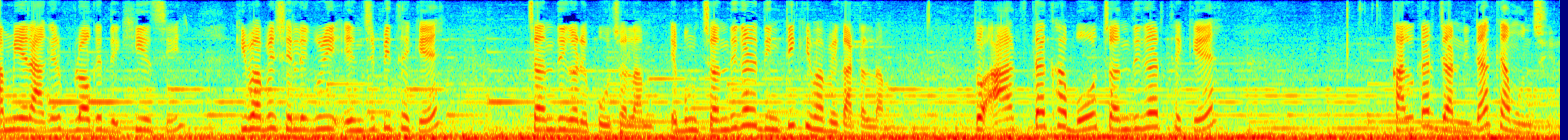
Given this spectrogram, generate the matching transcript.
আমি এর আগের ব্লগে দেখিয়েছি কীভাবে শিলিগুড়ি এনজিপি থেকে চণ্ডীগড়ে পৌঁছালাম এবং চণ্ডীগড়ের দিনটি কীভাবে কাটালাম। তো আজ দেখাবো চণ্ডীগড় থেকে কালকার জার্নিটা কেমন ছিল।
